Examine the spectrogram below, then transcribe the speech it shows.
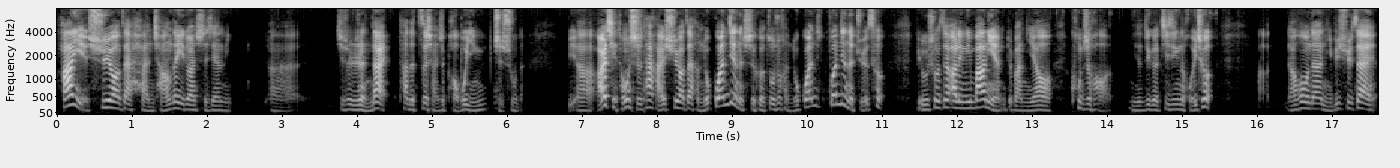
他也需要在很长的一段时间里，呃，就是忍耐他的资产是跑不赢指数的，啊，而且同时他还需要在很多关键的时刻做出很多关关键的决策，比如说在二零零八年，对吧？你要控制好你的这个基金的回撤。啊然后呢，你必须在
